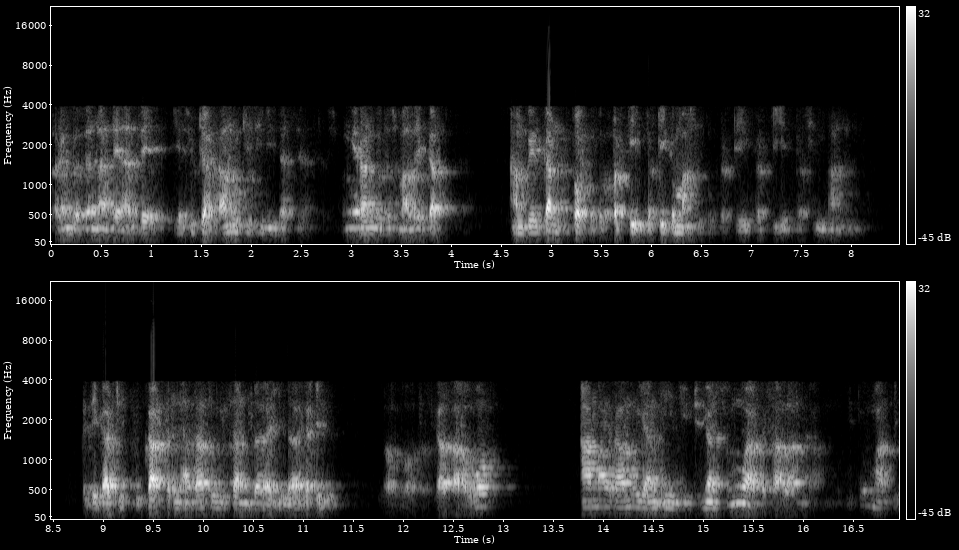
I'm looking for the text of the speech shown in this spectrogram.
Orang buatan nanti-nanti, ya sudah kamu di sini saja. Pengiran putus malaikat, ambilkan top itu peti-peti kemas itu, peti-peti persimpangan. Ketika dibuka ternyata tulisan la ilaha illallah. Kata Allah, amal kamu yang ini dengan semua kesalahan kamu itu mati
